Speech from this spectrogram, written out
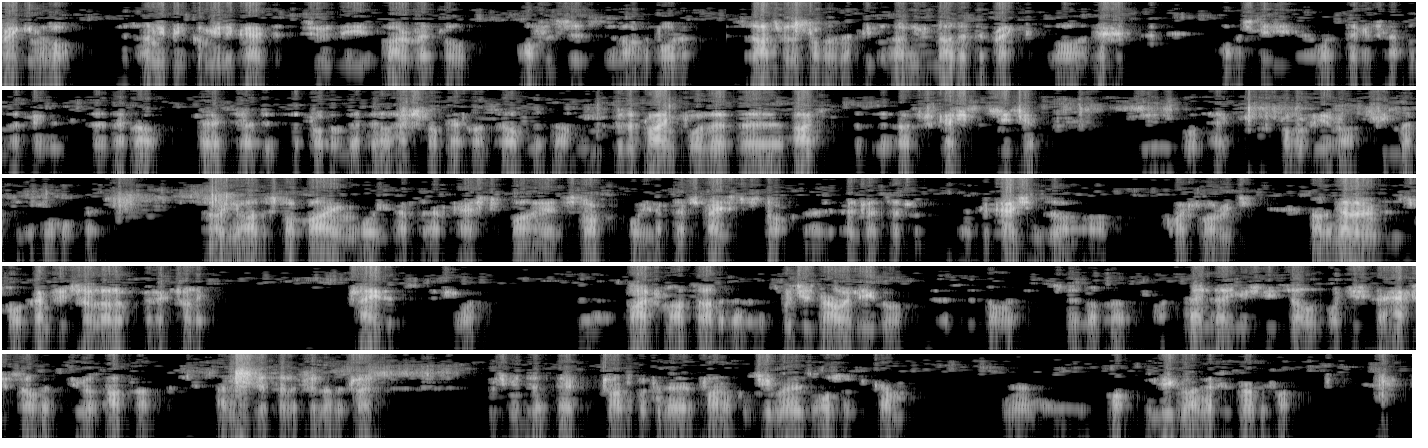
breaking a law. It's only been communicated to the environmental officers along the border. It starts with the problem that people don't even know that they're breaking applying for the, the license, the, the notification procedure, will take probably around three months in a normal case. So you either stop buying, or you have to have cash to buy and stock, or you have to have space to stock, etc., etc. Applications are, are quite far reaching. Now the Netherlands is a small country, so a lot of electronic traders, if you want, uh, buy from outside the Netherlands, which is now illegal. And they usually sell, what usually they have to sell that material outside, unless they sell it to another trade. Which means that their transport to the final consumer has also become uh, well, illegal unless it's notified.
